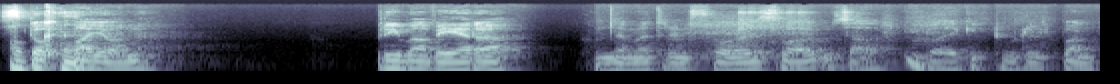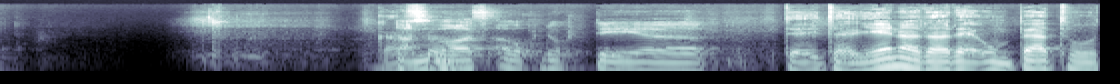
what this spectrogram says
Stop Okay. Bayon. Primavera kommt da mal drin vor. Das war ist auch überall gedudelt worden. Gab's Dann war es auch noch der der Italiener da, der Umberto,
